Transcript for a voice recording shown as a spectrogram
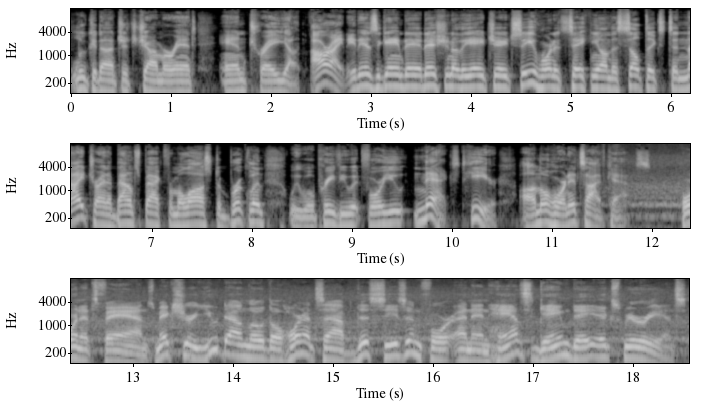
Luka Doncic, Ja Morant, and Trae Young. All right, it is a game day edition of the HHC. Hornets taking on the Celtics tonight, trying to bounce back from a loss to Brooklyn. We will preview it for you next here on the Hornets Hivecast. Hornets fans, make sure you download the Hornets app this season for an enhanced game day experience.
